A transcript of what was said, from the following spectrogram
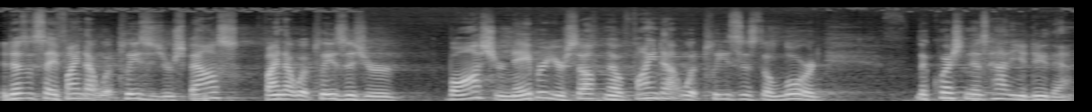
It doesn't say find out what pleases your spouse, find out what pleases your boss, your neighbor, yourself. No, find out what pleases the Lord. The question is, how do you do that?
